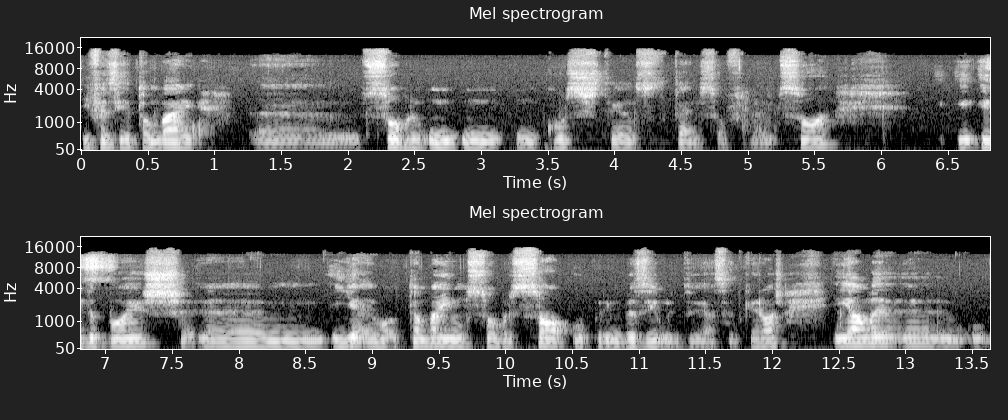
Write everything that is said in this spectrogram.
e fazia também uh, sobre um, um, um, curso extenso que tenho sobre Fernando Pessoa, e, e depois um, e, também um sobre só o Primo Basílio de Essa de Queiroz, e ela uh,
